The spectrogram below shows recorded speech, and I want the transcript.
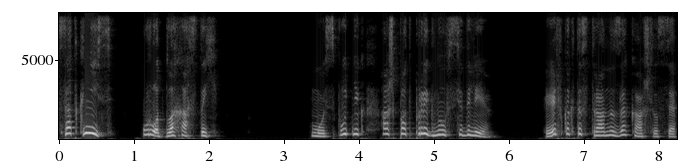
«Заткнись, урод блохастый!» Мой спутник аж подпрыгнул в седле. Эльф как-то странно закашлялся,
